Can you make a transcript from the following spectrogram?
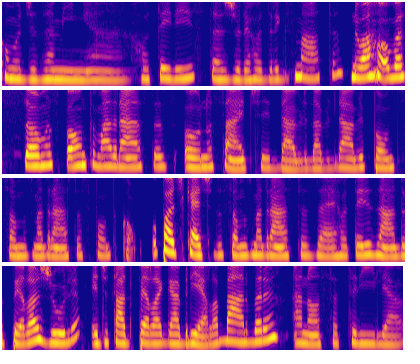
como diz a minha roteirista, Júlia Rodrigues Mata, no arroba somos.madrastas ou no site www.somosmadrastas.com. O podcast do Somos Madrastas é roteirizado pela Júlia, editado pela Gabriela Bárbara, a nossa trilha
